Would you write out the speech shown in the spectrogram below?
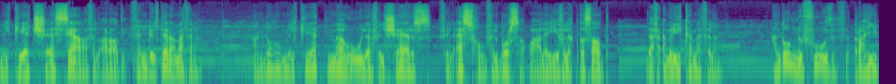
ملكيات شاسعة في الأراضي في إنجلترا مثلا. عندهم ملكيات مهولة في الشيرز في الأسهم في البورصة وعليه في الاقتصاد. ده في أمريكا مثلا. عندهم نفوذ رهيب.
